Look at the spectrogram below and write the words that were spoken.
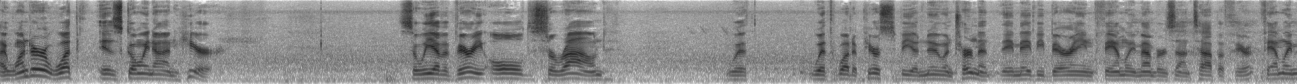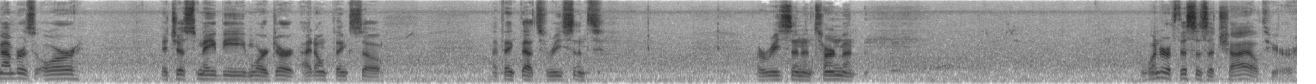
I wonder what is going on here. So we have a very old surround with with what appears to be a new internment. They may be burying family members on top of family members or it just may be more dirt. I don't think so. I think that's recent, a recent internment. I wonder if this is a child here.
